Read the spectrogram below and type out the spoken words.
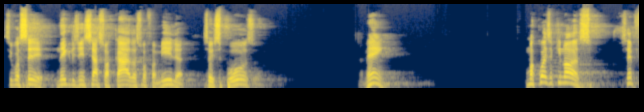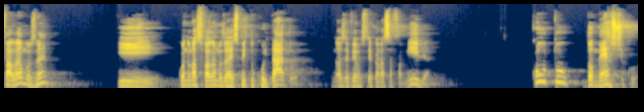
Se você negligenciar sua casa, sua família, seu esposo. Amém? Uma coisa que nós sempre falamos, né? E quando nós falamos a respeito do cuidado que nós devemos ter com a nossa família, culto doméstico.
